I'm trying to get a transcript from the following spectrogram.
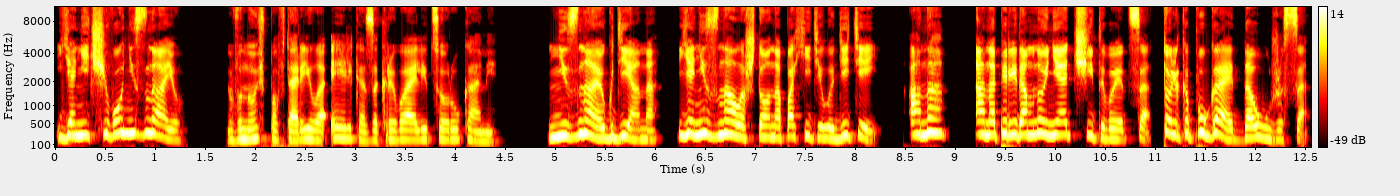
«Я ничего не знаю!» — вновь повторила Элька, закрывая лицо руками. «Не знаю, где она. Я не знала, что она похитила детей. Она... Она передо мной не отчитывается, только пугает до ужаса.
